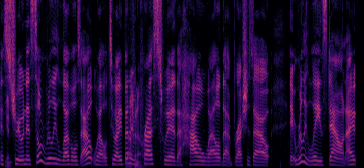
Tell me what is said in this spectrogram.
It's true, and it still really levels out well too. I've been Definitely. impressed with how well that brushes out. It really lays down. I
